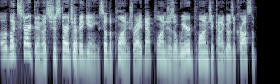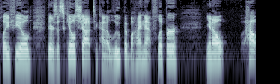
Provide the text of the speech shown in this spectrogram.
uh, let's start then. Let's just start at Sure. the beginning. So the plunge, right? That plunge is a weird plunge. It kind of goes across the play field. There's a skill shot to kind of loop it behind that flipper. You know how?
